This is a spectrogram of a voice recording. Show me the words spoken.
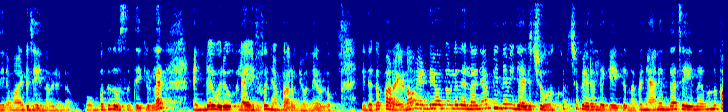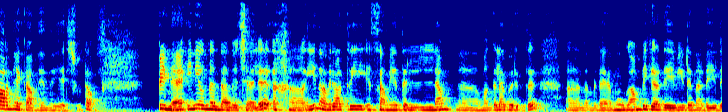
ദിനമായിട്ട് ചെയ്യുന്നവരുണ്ടാവും. അപ്പോൾ ഒമ്പത് ദിവസത്തേക്കുള്ള എന്റെ ഒരു ലൈഫ് ഞാൻ പറഞ്ഞു എന്നേ ഉള്ളൂ. ഇതൊക്കെ പറയണോ വേണ്ടയോ എന്നുള്ളതെല്ലാം ഞാൻ പിന്നെ വിചാരിച്ചു. കുറച്ച് പേരല്ലേ കേൾക്കുന്നത്. അപ്പം ഞാൻ എന്താ ചെയ്യുന്നതെന്നൊന്ന് പറഞ്ഞേക്കാം എന്ന് വിചാരിച്ചു കേട്ടോ. പിന്നെ ഇനി ഒന്ന് എന്താന്ന് വെച്ചാൽ ഈ നവരാത്രി സമയത്തെല്ലാം മംഗലാപുരത്ത് നമ്മുടെ മൂകാംബിക ദേവിയുടെ നടയിൽ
